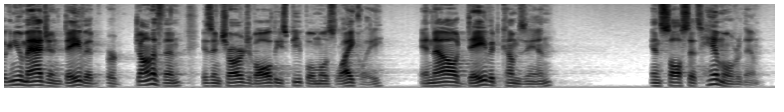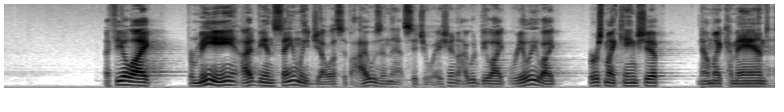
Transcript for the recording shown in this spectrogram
So, can you imagine David or Jonathan is in charge of all these people, most likely, and now David comes in and Saul sets him over them? I feel like for me, I'd be insanely jealous if I was in that situation. I would be like, really? Like, First my kingship, now my command.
